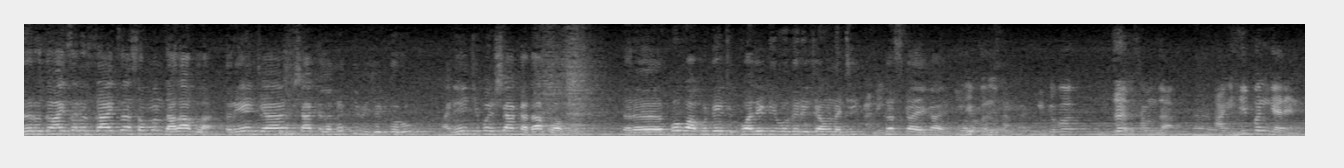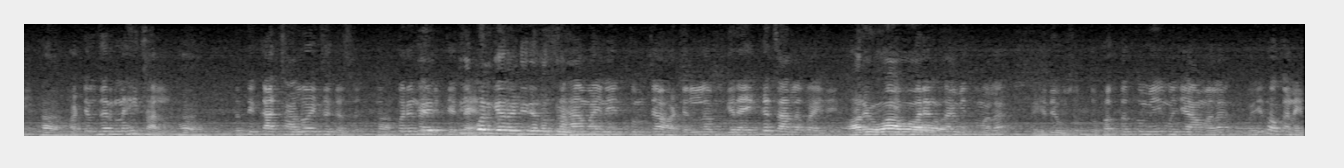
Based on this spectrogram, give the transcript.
जर जायचा जायचा संबंध झाला आपला तर यांच्या शाखेला नक्की व्हिजिट करू आणि यांची पण शाखा दाखवू आपण तर बघू आपण त्यांची क्वालिटी वगैरे जेवणाची आणि कसं काय काय हे पण सांगा की बाबा जर समजा हा. आणि ही पण गॅरंटी हा. हॉटेल जर नाही चाललं. तर ते का चालवायचं कसं हा. तिथपर्यंत ते-. पण गॅरंटी देतात सहा. महिने तुमच्या हॉटेलला गिराईकच आलं पाहिजे अरे वा वा आम्ही तुम्हाला हे देऊ शकतो फक्त तुम्ही म्हणजे आम्हाला म्हणजे धोका नाही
